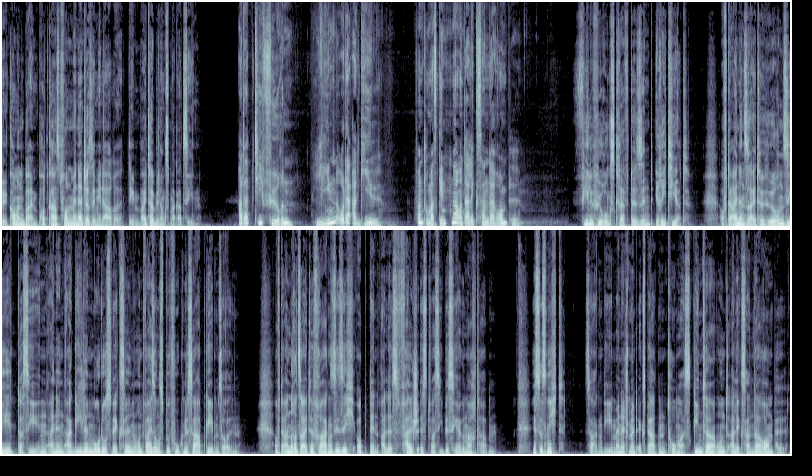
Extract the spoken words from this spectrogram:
Willkommen beim Podcast von Managerseminare, dem Weiterbildungsmagazin. Adaptiv führen. Lean oder agil? Von Thomas Gintner und Alexander Rompel. Viele Führungskräfte sind irritiert. Auf der einen Seite hören sie, dass sie in einen agilen Modus wechseln und Weisungsbefugnisse abgeben sollen. Auf der anderen Seite fragen sie sich, ob denn alles falsch ist, was sie bisher gemacht haben. Ist es nicht, sagen die Management-Experten Thomas Ginter und Alexander Rompel.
